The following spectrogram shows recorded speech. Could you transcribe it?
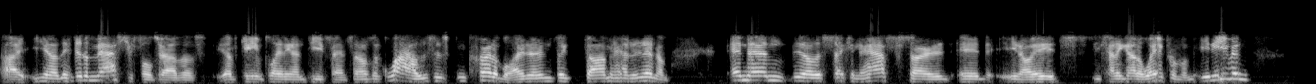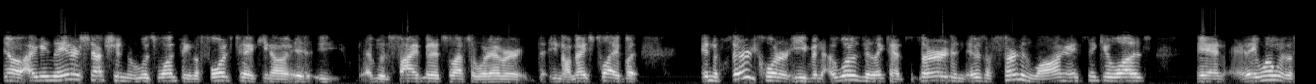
uh, you know, they did a masterful job of of game planning on defense. And I was like, wow, this is incredible. I didn't think Dom had it in him. And then, you know, the second half started and, you know, it's, you kind of got away from him. And even, you know, I mean, the interception was one thing. The fourth pick, you know, it, it was five minutes left or whatever, you know, nice play. But in the third quarter, even, what was it, like that third, and it was a third and long, I think it was. And they went with a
